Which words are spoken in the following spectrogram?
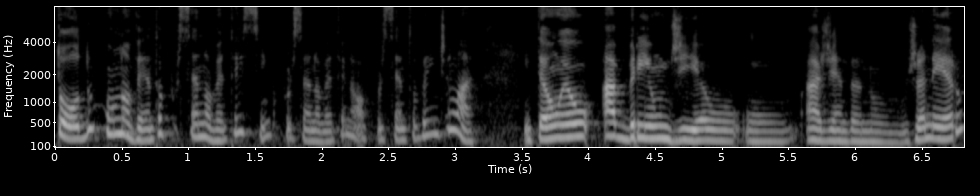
todo mundo, 90%, 95%, 99% vem de lá. Então, eu abri um dia o, o- a agenda no janeiro.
